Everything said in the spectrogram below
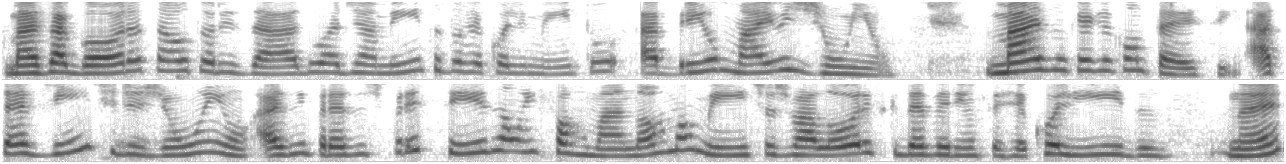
Mas agora está autorizado o adiamento do recolhimento abril, maio e junho. Mas o que, que acontece? Até 20 de junho, as empresas precisam informar normalmente os valores que deveriam ser recolhidos, né?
